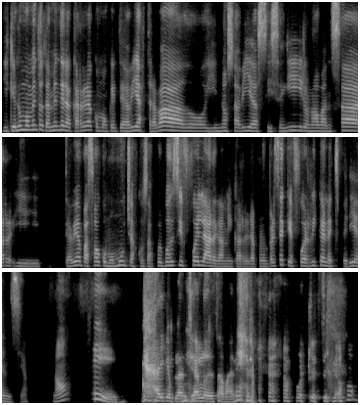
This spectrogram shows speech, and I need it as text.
y, que en un momento también de la carrera como que te habías trabado y no sabías si seguir o no avanzar y te habían pasado como muchas cosas. Vos decís, fue larga mi carrera, pero me parece que fue rica en experiencia, ¿no? Sí, hay que plantearlo de esa manera, porque si no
